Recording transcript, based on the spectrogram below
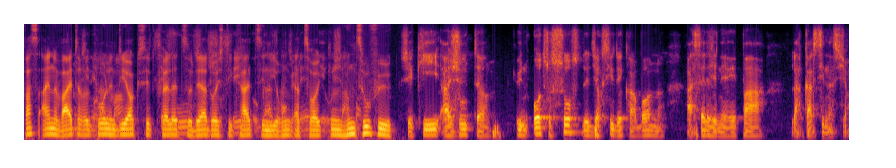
was eine weitere Kohlendioxidquelle zu der durch die Kalzinierung erzeugten hinzufügt une autre source de dioxyde de carbone à celle générée par la calcination.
